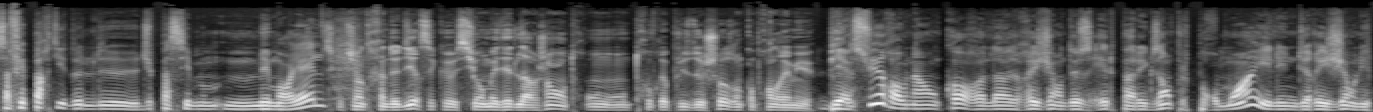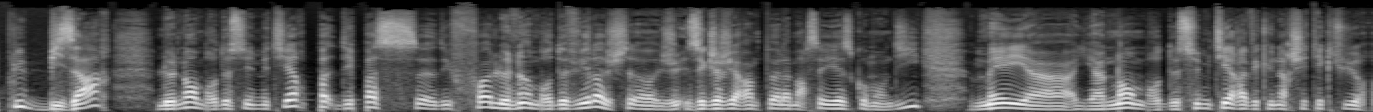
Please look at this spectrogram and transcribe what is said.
ça fait partie du passé mémoriel. Ce que tu es en train de dire, c'est que si on mettait de l'argent, on, trouverait plus de choses, on comprendrait mieux. Bien sûr, on a encore la région de Zahir, par exemple, pour moi, il est une des régions les plus bizarres. Le nombre de cimetières dépasse euh, des fois le nombre de villages. Euh, j'exagère un peu à la marseillaise, comme on dit, mais il y, a, il y a un nombre de cimetières avec une architecture,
